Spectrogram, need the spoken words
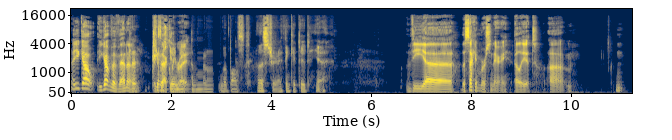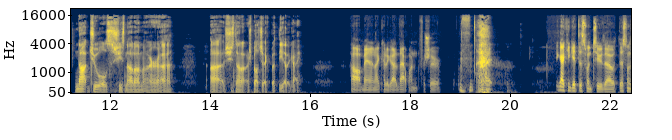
Oh, you got you got Vivenna Tre- exactly right. balls. Oh, that's true. I think it did. Yeah. The uh the second mercenary, Elliot. Um, not Jewels. She's not on our uh, uh, she's not on our spell check, but the other guy. Oh man, I could have got that one for sure. I, I think I can get this one too, though. This one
